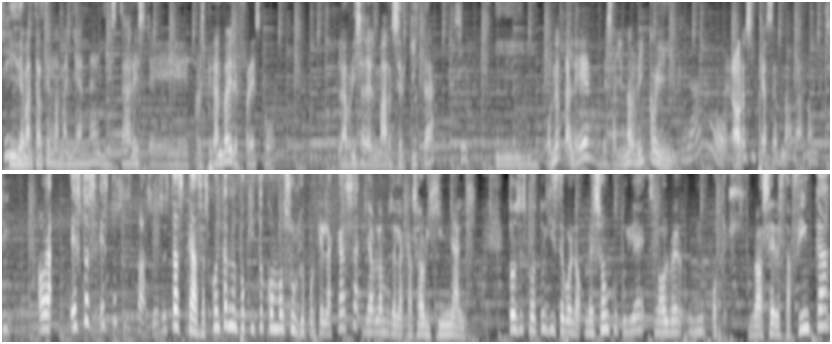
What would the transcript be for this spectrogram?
y levantarte en la mañana y estar este, respirando aire fresco, la brisa del mar cerquita y ponerte a leer, desayunar rico y ahora sí que hacer nada, ¿no? Sí. Ahora, estos, estos espacios, estas casas, cuéntame un poquito cómo surge, porque la casa, ya hablamos de la casa original. Entonces, cuando tú dijiste, bueno, Maison Couturier se va a volver un hotel, va a ser esta finca,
